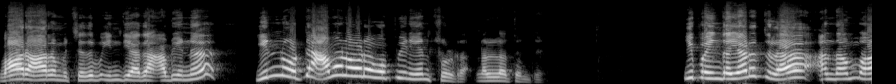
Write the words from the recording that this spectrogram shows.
வார ஆரம்பிச்சது இந்தியா தான் அப்படின்னு இன்னொருத்த அவனோட ஒப்பீனியன் சொல்றான். நல்லா தெரிஞ்சு. இப்போ இந்த இடத்துல அந்த அம்மா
